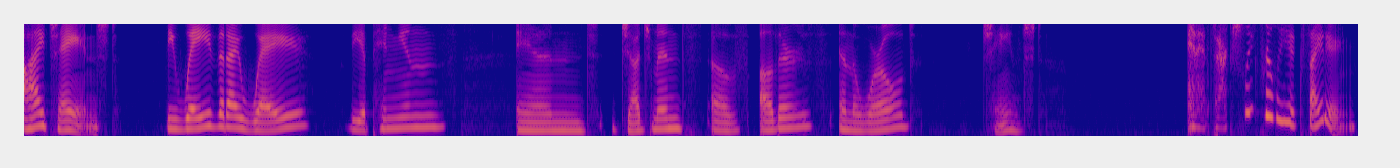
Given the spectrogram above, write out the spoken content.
I changed. The way that I weigh the opinions and judgments of others in the world changed. And it's actually really exciting.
